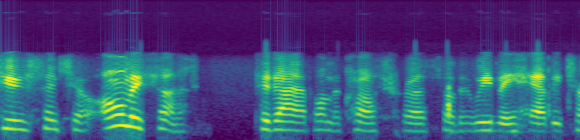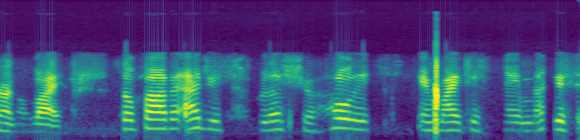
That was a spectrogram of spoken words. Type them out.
you sent your only Son to die upon the cross for us so that we may have eternal life. So, Father, I just bless your holy and righteous name. I just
